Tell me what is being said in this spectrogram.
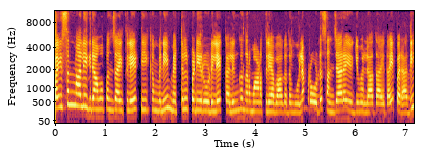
ബൈസൺമാലി ഗ്രാമപഞ്ചായത്തിലെ ടീ കമ്പനി മെറ്റൽപടി റോഡിലെ കലുങ്ക് നിർമ്മാണത്തിലെ അപാകത മൂലം റോഡ് സഞ്ചാരയോഗ്യമല്ലാതായതായി പരാതി.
